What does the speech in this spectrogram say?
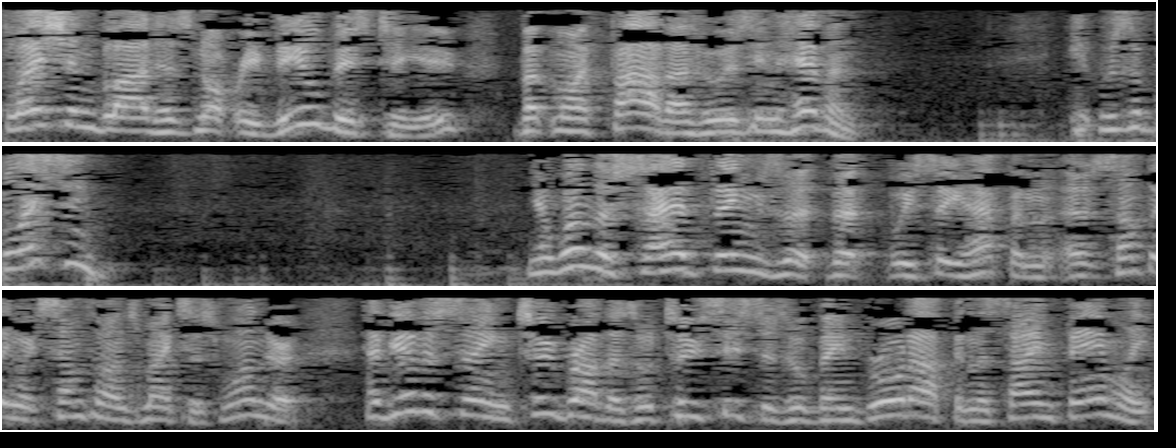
flesh and blood has not revealed this to you, but my Father who is in heaven. It was a blessing. You know, one of the sad things that, that we see happen is something which sometimes makes us wonder. Have you ever seen two brothers or two sisters who have been brought up in the same family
